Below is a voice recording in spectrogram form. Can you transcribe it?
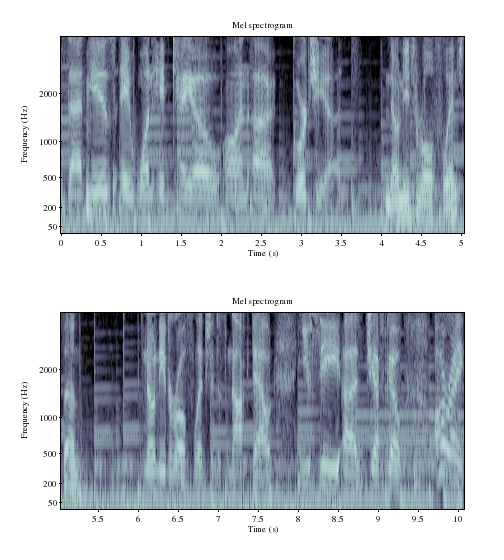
that is a one-hit KO on uh, Gorgia. no need to roll flinch then. No need to roll flinch. It is knocked out. You see uh, Jeff go, "All right,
